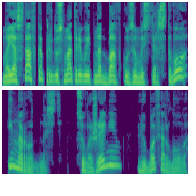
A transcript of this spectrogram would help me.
Моя ставка предусматривает надбавку за мастерство и народность. С уважением, Любовь Орлова.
